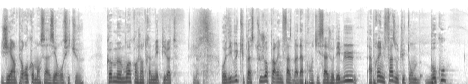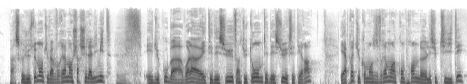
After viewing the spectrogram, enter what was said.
j'ai un peu recommencé à zéro si tu veux. Comme moi quand j'entraîne mes pilotes. Au début, tu passes toujours par une phase bah, d'apprentissage au début, après une phase où tu tombes beaucoup. Parce que justement tu vas vraiment chercher la limite. Mmh. et du coup bah voilà t'es déçu enfin tu tombes t'es déçu etc et après tu commences vraiment à comprendre les subtilités.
